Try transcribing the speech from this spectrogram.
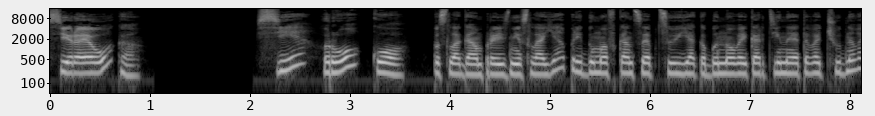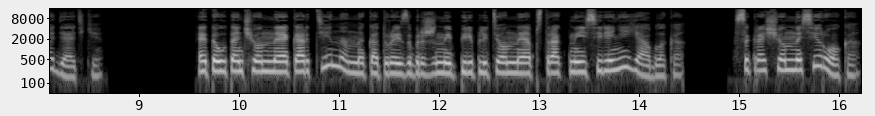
Серое око?» «Се-ро-ко», — по слогам произнесла я, придумав концепцию якобы новой картины этого чудного дядьки. Это утонченная картина, на которой изображены переплетенные абстрактные сирени яблока, сокращенно сирока.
